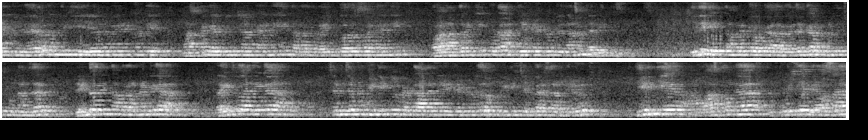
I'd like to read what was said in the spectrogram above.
ఎనిమిది వేల మందికి ఏ విధమైనటువంటి నష్టం కల్పించినా కానీ తర్వాత రైతు భరోసా కానీ వాళ్ళందరికీ కూడా అందేటటువంటి విధానం జరిగింది సార్. ఇది తమకి ఒక విధంగా వినిపించుకున్నాను సార్. రెండోది తమరు అన్నట్టుగా రైతు వారీగా చిన్న చిన్న మీటింగ్లు పెట్టాలనేటటువంటి ఒక మీటింగ్ చెప్పారు సార్ మీరు. దీనికి వాస్తవంగా ఇప్పటికే వ్యవసాయ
